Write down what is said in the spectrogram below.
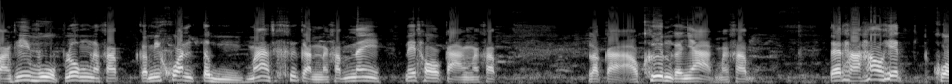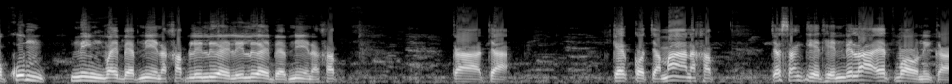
บางที่วูบลงนะครับ ก็มีควันตึมมากคือกันนะครับ ในในท่อกลางนะครับ แล้วก็เอาขึ้นก็ยากนะครับ แต่ถ้าเฮาเฮ็ดควบคุมนิ่งไว้แบบนี้นะครับ เรื่อยๆเรื่อยๆแบบนี้นะครับก็จะแก๊สก็จะมานะครับ จะสังเกตเห็นเวลาแอดว้านี่ก็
